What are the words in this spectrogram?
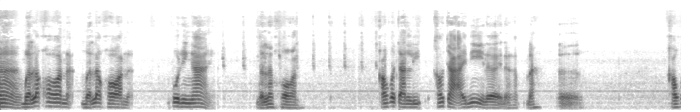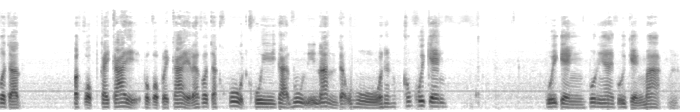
อ่า เหมือนละครอะ เหมือนละครอะ พูดง่ายๆเหมือนละครเขาก็จะเขาจะไอ้นี่เลยนะครับ นะเออเขาก็จะประกบใกล้ๆประกบไปใกล้ แล้วก็จะพูดคุยกันนู่นนี่นั่น จะโอ้โหนะครับเขาคุยเก่ง คุยเก่งพูดง่ายคุยเก่งมากนะ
